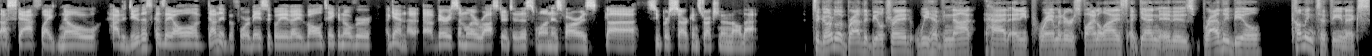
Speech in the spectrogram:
a staff like know how to do this because they all have done it before. Basically, they've all taken over again a, a very similar roster to this one as far as uh, superstar construction and all that to go to the Bradley Beal trade, we have not had any parameters finalized. Again, it is Bradley Beal coming to Phoenix,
